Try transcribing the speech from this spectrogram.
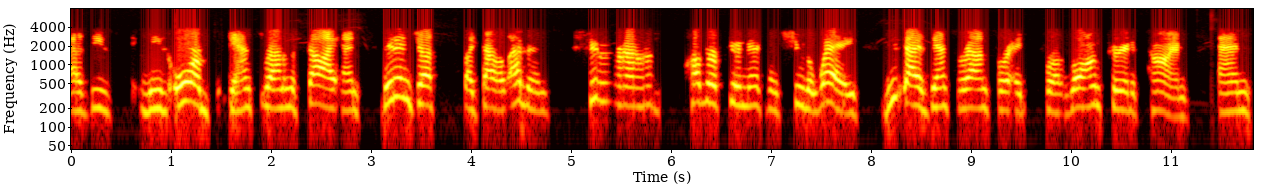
as these these orbs danced around in the sky. And they didn't just, like Darrell Evans, shoot around, hover a few minutes, and shoot away. These guys danced around for a, for a long period of time. And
